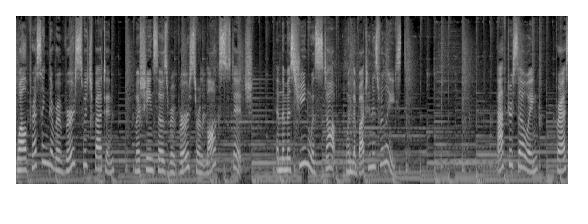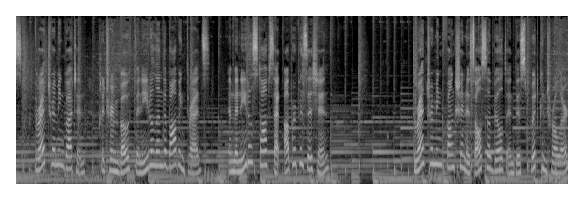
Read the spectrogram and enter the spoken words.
While pressing the reverse switch button, machine sews reverse or lock stitch, and the machine will stop when the button is released. After sewing, press thread trimming button to trim both the needle and the bobbin threads, and the needle stops at upper position. Thread trimming function is also built in this foot controller.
